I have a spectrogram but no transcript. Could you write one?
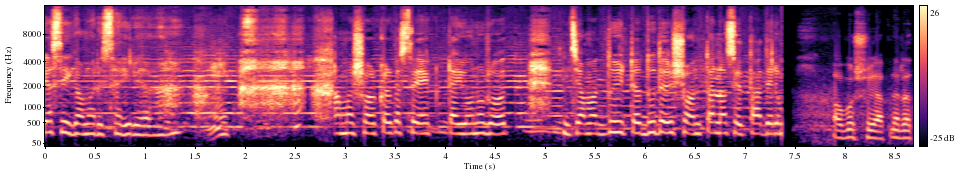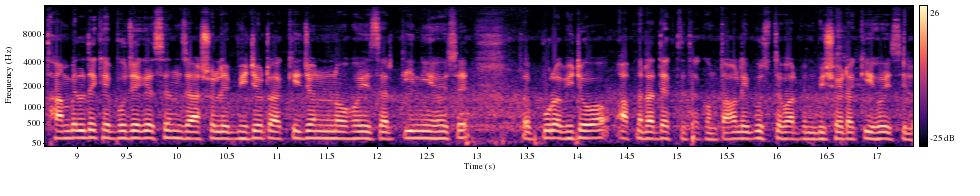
গেছি আমার সাইরে আমার সরকার কাছে একটাই অনুরোধ যে আমার দুইটা দুধের সন্তান আছে তাদের অবশ্যই আপনারা থাম্বেল দেখে বুঝে গেছেন যে আসলে ভিডিওটা কী জন্য হয়েছে আর কী নিয়ে হয়েছে। তো পুরো ভিডিও আপনারা দেখতে থাকুন তাহলেই বুঝতে পারবেন বিষয়টা কি হয়েছিল।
